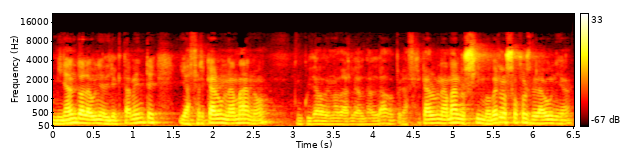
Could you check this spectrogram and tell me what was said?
mirando a la uña directamente y acercar una mano, con cuidado de no darle al al lado, pero acercar una mano sin mover los ojos de la uña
